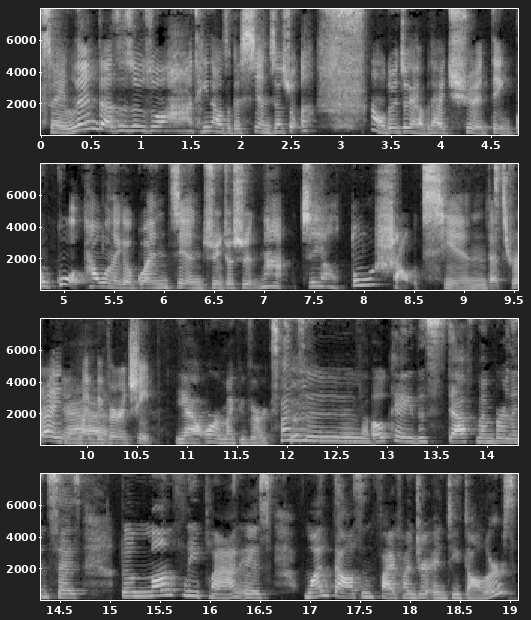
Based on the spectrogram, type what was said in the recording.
所以 Linda 这就是说啊，听到这个限制，说呃，那我对这个还不太确定。不过他问了一个关键句，就是那这要多少钱？That's right, yeah. it might be very cheap. Yeah, or it might be very expensive. okay, the staff member then says the monthly plan is one thousand five hundred NT dollars.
